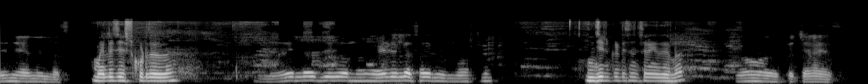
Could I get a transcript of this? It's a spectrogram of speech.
ಏನು ಏನಿಲ್ಲ ಸರ್ ಮೈಲೇಜ್ ಎಷ್ಟು ಕೊಡ್ತದೆ? ಮೈಲೇಜ್ ನಾವು ಹೇಳಿಲ್ಲ ಸರ್ ಮೋಸ್ಟ್ಲಿ ಇಂಜಿನ್ ಕಂಡೀಷನ್ ಚೆನ್ನಾಗಿದೆ ಅಲ್ಲ? ಓಕೆ ಚೆನ್ನಾಗಿದೆ ಸರ್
